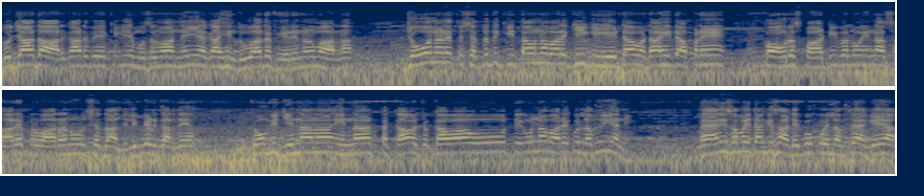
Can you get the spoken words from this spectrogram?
ਦੂਜਾ ਆਧਾਰ ਕਾਰਡ ਵੇਖ ਕੇ ਕਿ ਇਹ ਮੁਸਲਮਾਨ ਨਹੀਂ ਹੈਗਾ ਹਿੰਦੂ ਆ ਤੇ ਫਿਰ ਇਹਨਾਂ ਨੂੰ ਮਾਰਨਾ? ਜੋ ਉਹਨਾਂ ਨੇ ਤਸ਼ੱਦਦ ਕੀਤਾ, ਉਹਨਾਂ ਬਾਰੇ ਕੀ ਕੀ ਏਡਾ ਵੱਡਾ ਅਸੀਂ ਤਾਂ ਆਪਣੇ ਕਾਂਗਰਸ ਪਾਰਟੀ ਵੱਲੋਂ ਇਹਨਾਂ ਸਾਰੇ ਪਰਿਵਾਰਾਂ ਨੂੰ ਸ਼ਰਧਾਂਜਲੀ ਭੇਟ ਕਰਦੇ ਆ ਕਿਉਂਕਿ ਜਿਨ੍ਹਾਂ ਨਾਲ ਇੰਨਾ ਧੱਕਾ ਹੋ ਚੁੱਕਾ ਵਾ, ਉਹ ਤੇ ਉਹਨਾਂ ਬਾਰੇ ਕੋਈ ਲਫ਼ਜ਼ ਹੀ ਨਹੀਂ। ਮੈਂ ਨਹੀਂ ਸਮਝਦਾ ਕਿ ਸਾਡੇ ਕੋਲ ਕੋਈ ਲਫ਼ਜ਼ ਹੈਗੇ ਆ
